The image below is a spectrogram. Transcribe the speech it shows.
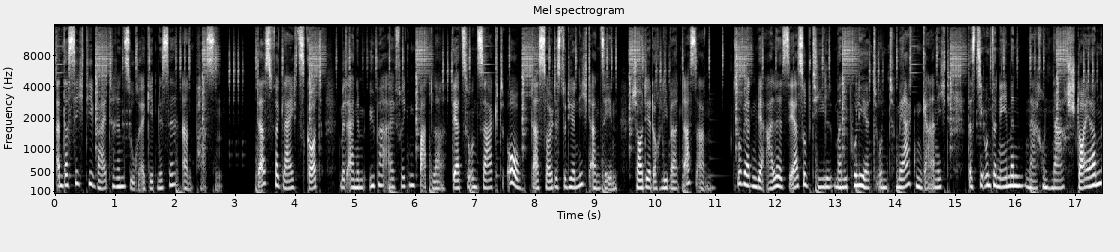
an das sich die weiteren Suchergebnisse anpassen. Das vergleicht Scott mit einem übereifrigen Butler, der zu uns sagt, oh, das solltest du dir nicht ansehen, schau dir doch lieber das an. So werden wir alle sehr subtil manipuliert und merken gar nicht, dass die Unternehmen nach und nach steuern,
